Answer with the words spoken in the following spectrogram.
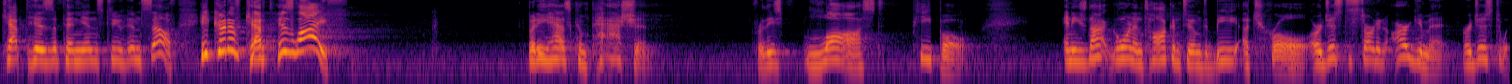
kept his opinions to himself. He could have kept his life. But he has compassion for these lost people. And he's not going and talking to them to be a troll or just to start an argument or just to,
